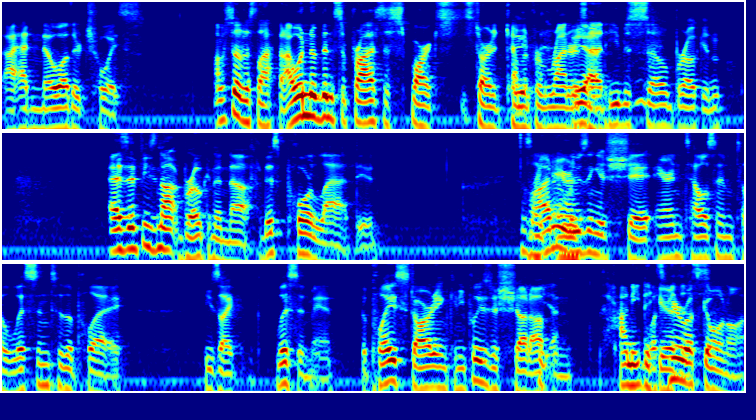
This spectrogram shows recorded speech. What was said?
I had no other choice. I'm still just laughing. I wouldn't have been surprised if sparks started coming from Reiner's Yeah. head. He was so broken. As if he's not broken enough. This poor lad, dude. It's like Reiner Eren- losing his shit. Eren tells him to listen to the play. He's like, listen, man. The play's starting. Can you please just shut up Yeah. and I need to let's hear, hear, what's going on?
